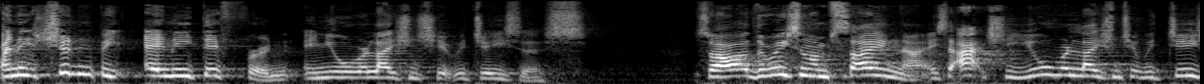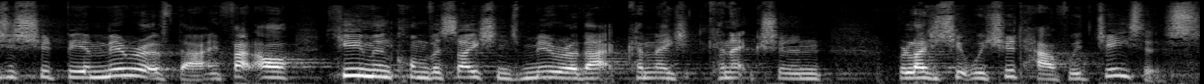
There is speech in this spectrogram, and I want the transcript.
And it shouldn't be any different in your relationship with Jesus. So, uh, the reason I'm saying that is actually your relationship with Jesus should be a mirror of that. In fact, our human conversations mirror that connection and relationship we should have with Jesus.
